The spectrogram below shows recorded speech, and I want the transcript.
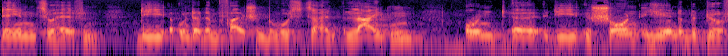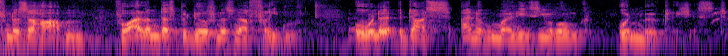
denen zu helfen, die unter dem falschen Bewusstsein leiden und die schon jene Bedürfnisse haben, vor allem das Bedürfnis nach Frieden, ohne dass eine Humanisierung unmöglich ist.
